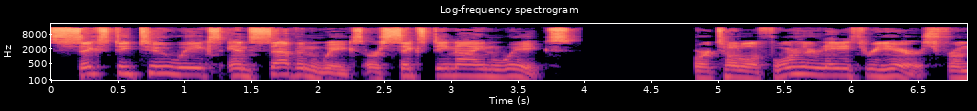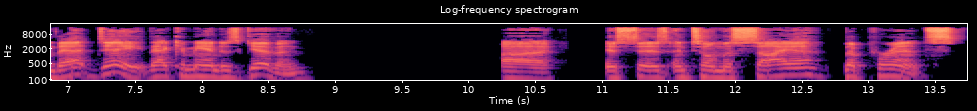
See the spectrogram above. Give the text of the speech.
62 weeks and seven weeks or 69 weeks for a total of 483 years. From that date, that command is given. Uh, it says until Messiah the Prince.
